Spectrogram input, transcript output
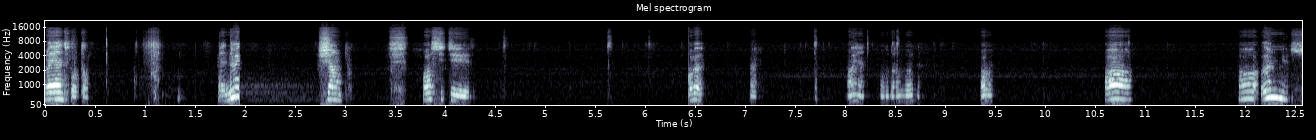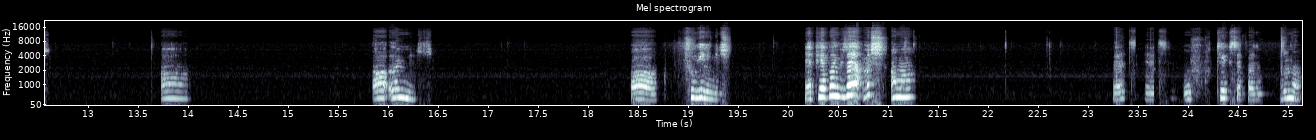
Ve end photo. Yani demek jump. Positive. Abi. Aynen buradan böyle. Aa. Aa ölmüyoruz. Aa. Aa ölmüyoruz. Aa çok ilginç. Map yapan güzel yapmış ama. Evet evet. Uf tek sefer değil mi?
